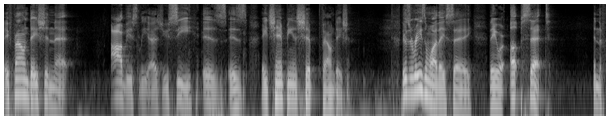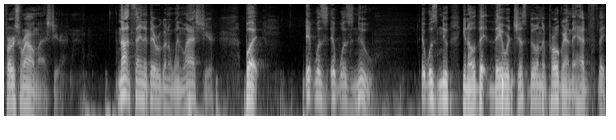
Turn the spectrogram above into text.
a foundation that obviously, as you see, is is a championship foundation. There's a reason why they say they were upset in the first round last year. Not saying that they were going to win last year, but it was it was new. It was new. You know, they they were just building the program. They had they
